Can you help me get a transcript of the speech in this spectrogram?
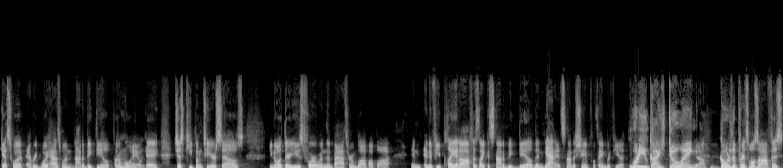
Guess what? Every boy has one. Not a big deal. Put them away, Mhm. okay? Just keep them to yourselves. You know what they're used for when in the bathroom, blah blah blah. And and if you play it off as like it's not a big deal, then yeah, it's not a shameful thing. But if you're like, what are you guys doing? yeah, Go to the principal's office.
